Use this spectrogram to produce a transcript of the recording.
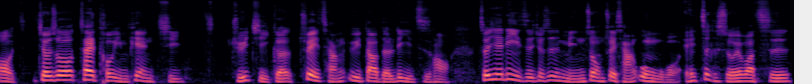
哦，就是说在投影片举举几个最常遇到的例子哈，这些例子就是民众最常问我，诶，这个时候要不要吃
